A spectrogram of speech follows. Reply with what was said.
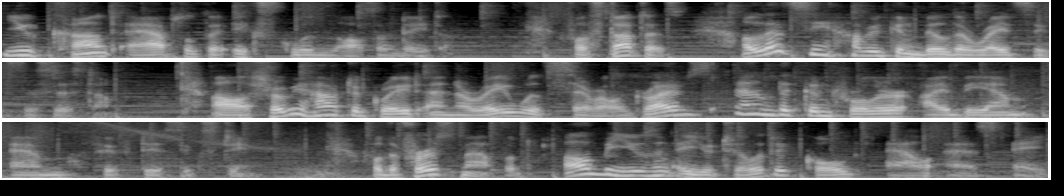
you can't absolutely exclude loss of data. For starters, let's see how you can build a RAID 60 system. I'll show you how to create an array with several drives and the controller IBM M5016. For the first method, I'll be using a utility called LSA.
